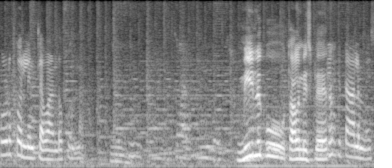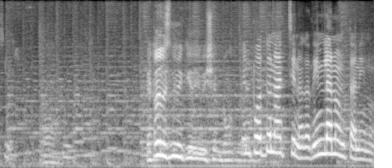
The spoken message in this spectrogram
కొడుకోళ్ళ ఇంట్లో వండుకున్నా. మీలకు తాళం వేసిపోయారు? నాకు తాళం వేసిన. ఎట్లా తెలిసింది మీకు ఈ విషయం దొంగతనం? నేను పొద్దున వచ్చిన కదా ఇంట్లోనే ఉంటా నేను.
